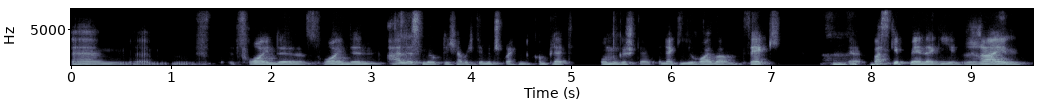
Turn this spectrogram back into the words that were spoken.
ähm, ähm, Freunde, Freundin, alles mögliche habe ich dementsprechend komplett umgestellt. Energieräuber weg. Äh, was gibt mir Energie rein?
